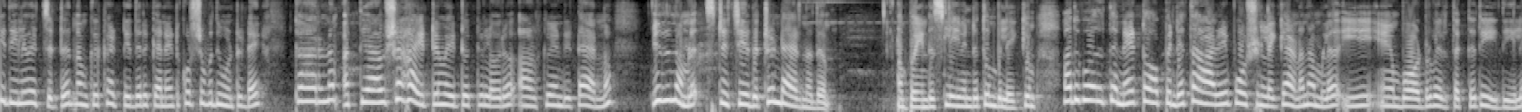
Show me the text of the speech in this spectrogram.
രീതിയിൽ വെച്ചിട്ട് നമുക്ക് കട്ട് ചെയ്തെടുക്കാനായിട്ട് കുറച്ച് ബുദ്ധിമുട്ടുണ്ടായി. കാരണം അത്യാവശ്യം ഹൈറ്റും വെയിറ്റും ഒക്കെ ഉള്ള ഒരു ആൾക്ക് വേണ്ടിയിട്ടായിരുന്നു ഇത് നമ്മൾ സ്റ്റിച്ച് ചെയ്തിട്ടുണ്ടായിരുന്നത്. അപ്പോൾ അതിന്റെ സ്ലീവിന്റെ തുമ്പിലേക്കും അതുപോലെ തന്നെ ടോപ്പിന്റെ താഴെ പോർഷനിലേക്കാണ് നമ്മൾ ഈ ബോർഡർ വരത്തക്ക രീതിയിൽ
